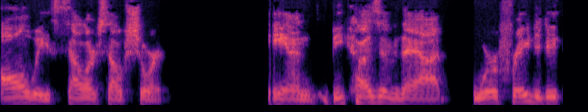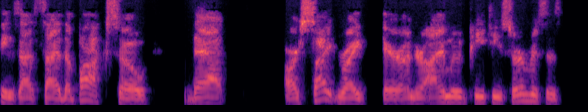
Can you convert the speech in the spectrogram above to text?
always sell ourselves short. And because of that, we're afraid to do things outside of the box. So that our site right there under iMove PT services,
